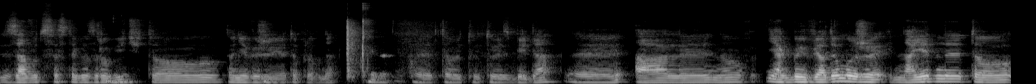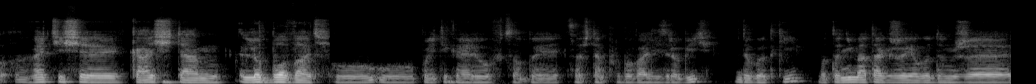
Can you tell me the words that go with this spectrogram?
zawód chce z tego zrobić, to, to nie wyżyje, to prawda. To, to, to jest bieda, E, ale no jakby wiadomo, że na jedne to weci się kaś tam lobować u, u politykerów, co by coś tam próbowali zrobić do gotki, bo to nie ma tak, że ja że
